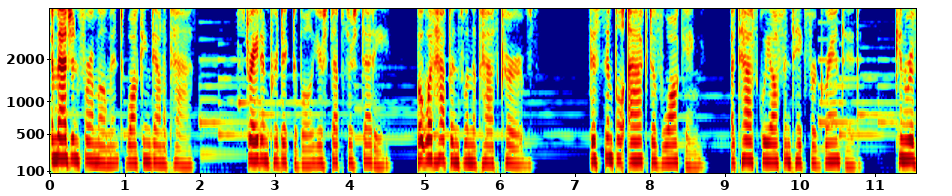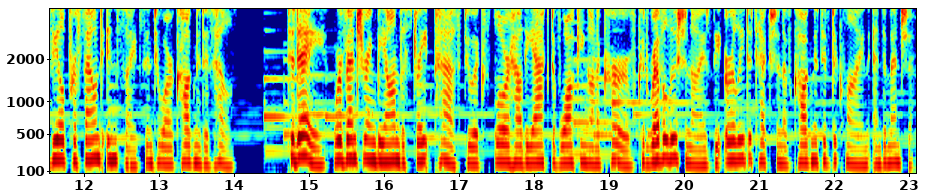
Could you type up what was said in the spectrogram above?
Imagine for a moment walking down a path. Straight and predictable, your steps are steady. But what happens when the path curves? This simple act of walking, a task we often take for granted, can reveal profound insights into our cognitive health. Today, we're venturing beyond the straight path to explore how the act of walking on a curve could revolutionize the early detection of cognitive decline and dementia.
